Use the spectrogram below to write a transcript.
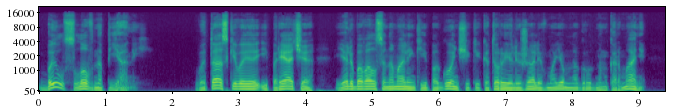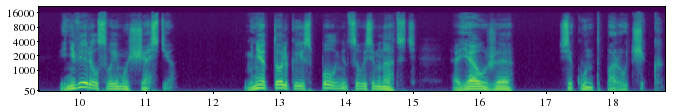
был словно пьяный. Вытаскивая и пряча, я любовался на маленькие погонщики, которые лежали в моем нагрудном кармане, и не верил своему счастью. Мне только исполнится восемнадцать, а я уже секунд-поручик.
